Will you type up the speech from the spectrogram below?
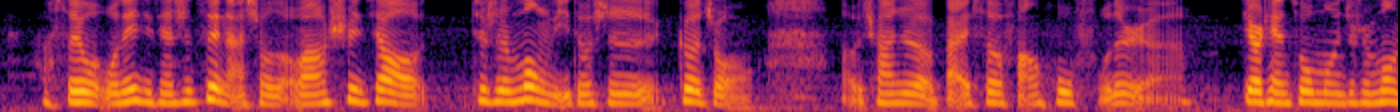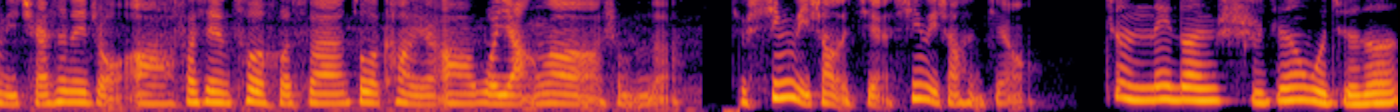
所以我我那几天是最难受的，晚上睡觉就是梦里都是各种呃穿着白色防护服的人。第二天做梦就是梦里全是那种啊，发现测核酸，做了抗原啊，我阳了什么的，就心理上的煎，心理上很煎熬。就那段时间，我觉得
